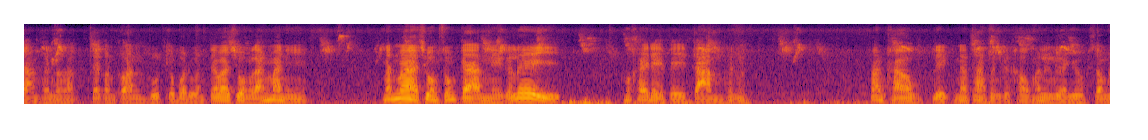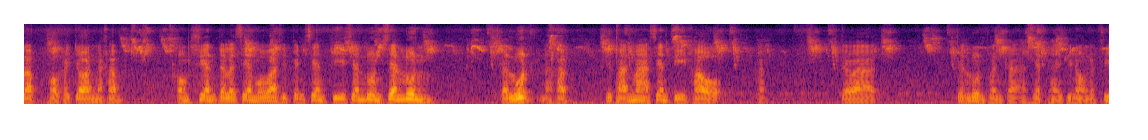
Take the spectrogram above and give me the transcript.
ตามเพิ่นเนาะครับ แต่ก่อนๆรุดกับบ่โดน แต่ว่าช่วงหลังมานี่มันมาช่วงสงกรารนี่ก็เลยบ่ใครได้ไปตามเพิ่นฟังข่าวเหล็กแนวทางเพิ่นกับเขามาเรื่อยๆอยู่สำหรับพ่อไข่จรนะครับ ของเส้ยนแต่ละเส้ยนบ่ว่าสิเป็นเส้ยนปีเส้ยนรุ่นเส้ยนรุ่นกระลุดนะครับที่ผ่านมาเส้ยนปีเขาครับ แต่ว่าเส้ยนรุ่นเพิ่นกะเฮ็ดให้พี่น้องเอฟซี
